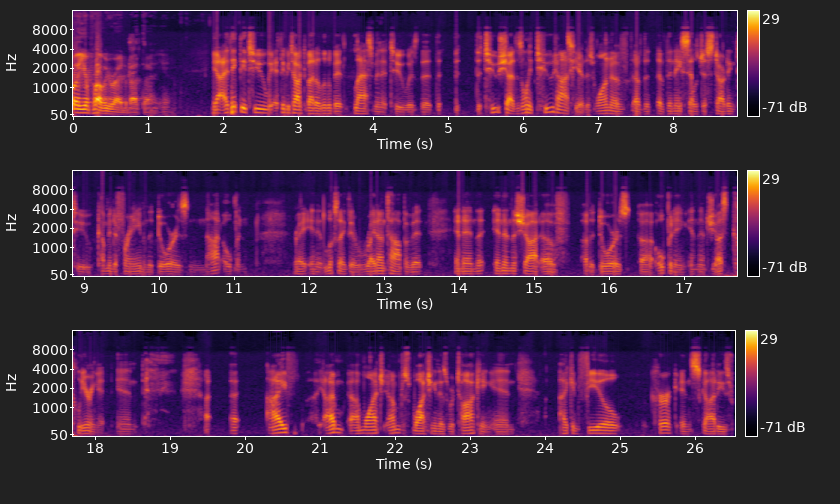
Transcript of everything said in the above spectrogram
Well, you're probably right about that. Yeah. Yeah, I think the two. I think we talked about a little bit last minute too. Was the the, the, two shot? There's only two shots here. There's one of, of the of the nacelles just starting to come into frame, and the door is not open, right? And it looks like they're right on top of it. And then the and then the shot of, of the doors uh, opening and then just clearing it. And I, I I'm I'm watching. I'm just watching it as we're talking, and I can feel Kirk and Scotty's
